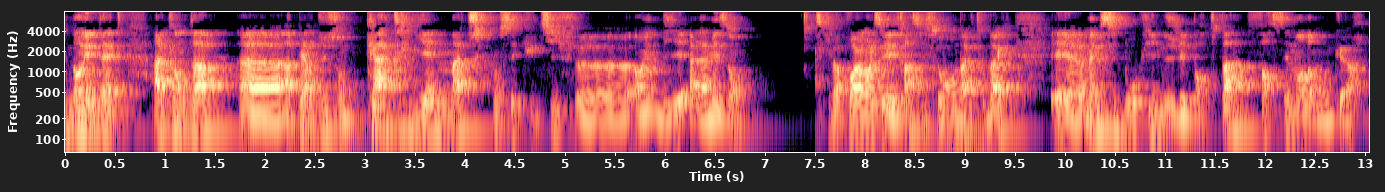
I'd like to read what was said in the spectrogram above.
dans les têtes, Atlanta euh, a perdu son quatrième match consécutif euh, en NBA à la maison, ce qui va probablement laisser des traces. Ils seront en back-to-back. Et euh, même si Brooklyn, je les porte pas forcément dans mon cœur,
